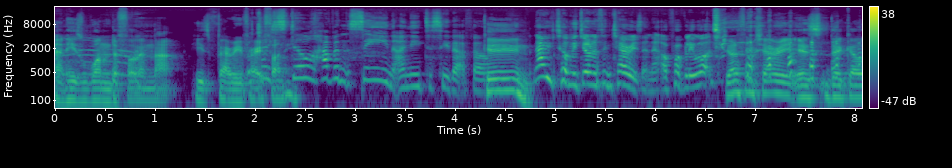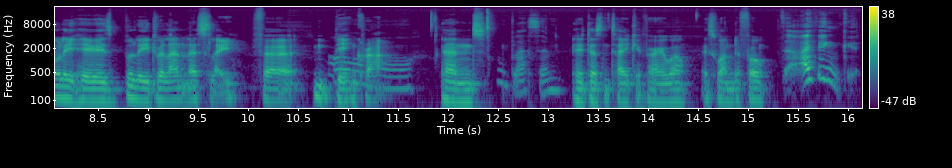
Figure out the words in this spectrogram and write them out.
and he's wonderful in that. He's very very Which I funny. still haven't seen. I need to see that film. Goon. Now you've told me Jonathan Cherry's in it, I'll probably watch it. Jonathan Cherry is the goalie who is bullied relentlessly for being crap, Oh, and oh, bless him. he doesn't take it very well. It's wonderful. I think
